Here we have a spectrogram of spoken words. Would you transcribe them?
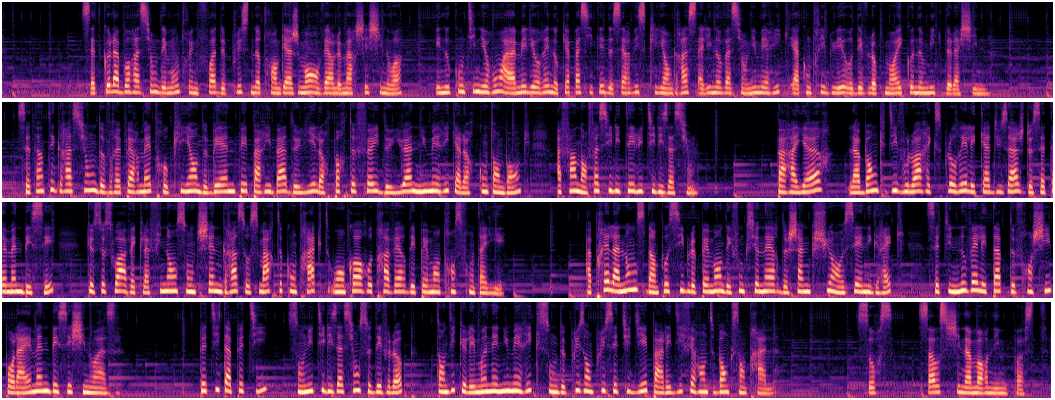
Cette collaboration démontre une fois de plus notre engagement envers le marché chinois, et nous continuerons à améliorer nos capacités de service client grâce à l'innovation numérique et à contribuer au développement économique de la Chine. Cette intégration devrait permettre aux clients de BNP Paribas de lier leur portefeuille de yuan numérique à leur compte en banque, afin d'en faciliter l'utilisation. Par ailleurs, la banque dit vouloir explorer les cas d'usage de cette MNBC, que ce soit avec la finance on-chain grâce au smart contract ou encore au travers des paiements transfrontaliers. Après l'annonce d'un possible paiement des fonctionnaires de Changshu en ECNY, c'est une nouvelle étape de franchie pour la MNBC chinoise. Petit à petit, son utilisation se développe, tandis que les monnaies numériques sont de plus en plus étudiées par les différentes banques centrales. Source South China Morning Post.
